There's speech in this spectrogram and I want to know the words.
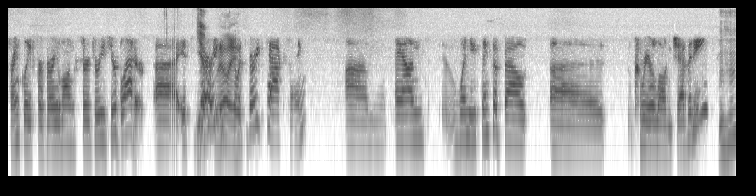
Frankly, for very long surgeries, your bladder. Uh, it's yep, very really. so it's very taxing. Um, and when you think about uh, career longevity, mm-hmm.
